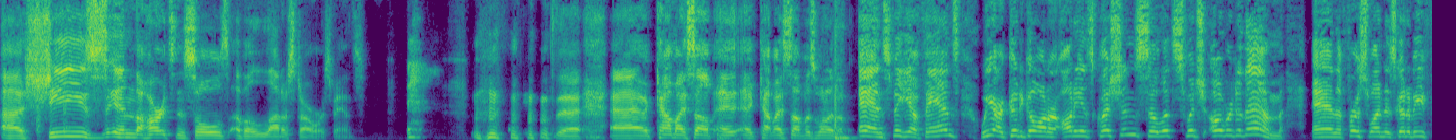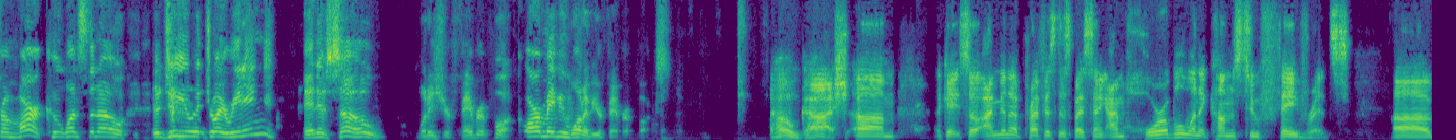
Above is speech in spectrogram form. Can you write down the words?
Uh, she's in the hearts and souls of a lot of Star Wars fans. uh, count myself uh, count myself as one of them. And speaking of fans, we are good to go on our audience questions, so let's switch over to them. And the first one is going to be from Mark, who wants to know: Do you enjoy reading? And if so, what is your favorite book, or maybe one of your favorite books? Oh gosh. Um, okay, so I'm going to preface this by saying I'm horrible when it comes to favorites. Uh,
